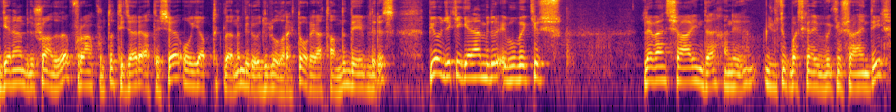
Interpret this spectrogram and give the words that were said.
genel müdür şu anda da Frankfurt'ta ticari ateşe o yaptıklarının bir ödülü olarak da oraya atandı diyebiliriz. Bir önceki genel müdür Ebu Bekir Levent Şahin de hani Yürütük Başkanı Ebu Bekir Şahin değil.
